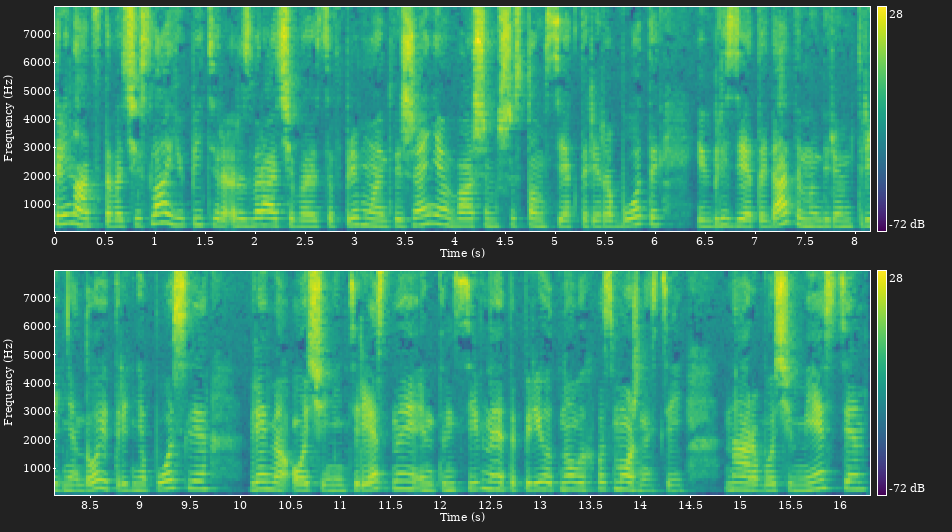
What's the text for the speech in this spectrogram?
13 числа Юпитер разворачивается в прямое движение в вашем шестом секторе работы. И вблизи этой даты мы берем три дня до и три дня после. Время очень интересное, интенсивное. Это период новых возможностей на рабочем месте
